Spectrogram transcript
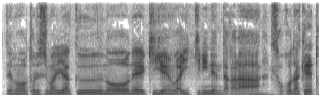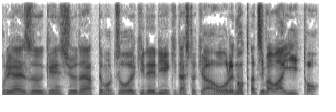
うん、でも取締役のね、期限は1期2年だから、うん、そこだけとりあえず減収であっても増益で利益出しときゃ、俺の立場はいいと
